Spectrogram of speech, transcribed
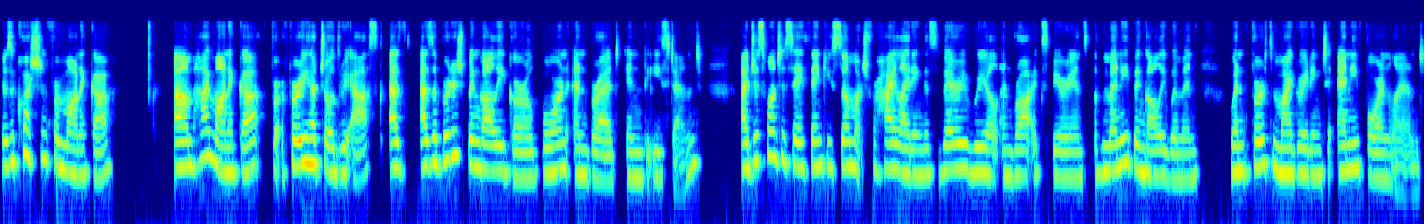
There's a question for Monica. Um, hi, Monica. Fariha Chaudhry asks, as, as a British Bengali girl born and bred in the East End, I just want to say thank you so much for highlighting this very real and raw experience of many Bengali women when first migrating to any foreign land.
